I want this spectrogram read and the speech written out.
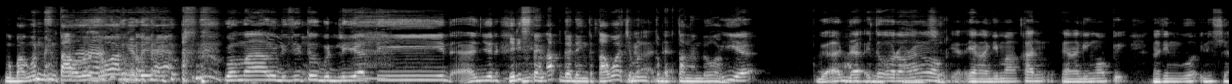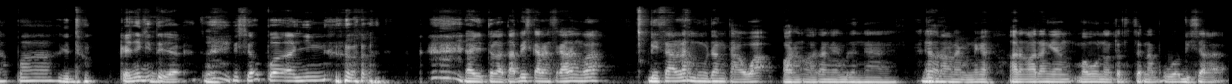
ngebangun mental lu doang gitu ya. Gua malu di situ gue diliatin anjir. Jadi stand up gak ada yang ketawa cuman tepuk tangan doang? Iya. Gak ada. Itu orang-orang yang lagi makan yang lagi ngopi ngeliatin gua ini siapa? Gitu. Kayaknya gitu ya. Ini siapa anjing? Ya itulah. Tapi sekarang sekarang gua bisa lah mengundang tawa orang-orang yang mendengar. Eh, orang-orang yang mendengar. Orang-orang yang mau nonton stand up gua bisa.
